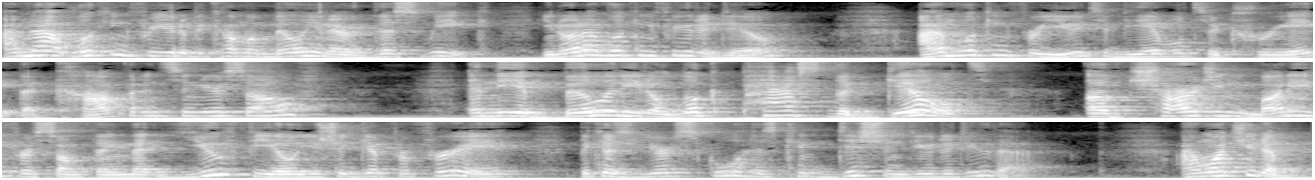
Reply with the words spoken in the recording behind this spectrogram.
I'm not looking for you to become a millionaire this week. You know what I'm looking for you to do? I'm looking for you to be able to create the confidence in yourself and the ability to look past the guilt of charging money for something that you feel you should get for free because your school has conditioned you to do that. I want you to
